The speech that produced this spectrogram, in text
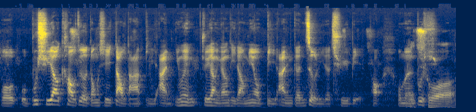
我我不需要靠这个东西到达彼岸，因为就像你刚刚提到，没有彼岸跟这里的区别。好，我们不说。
